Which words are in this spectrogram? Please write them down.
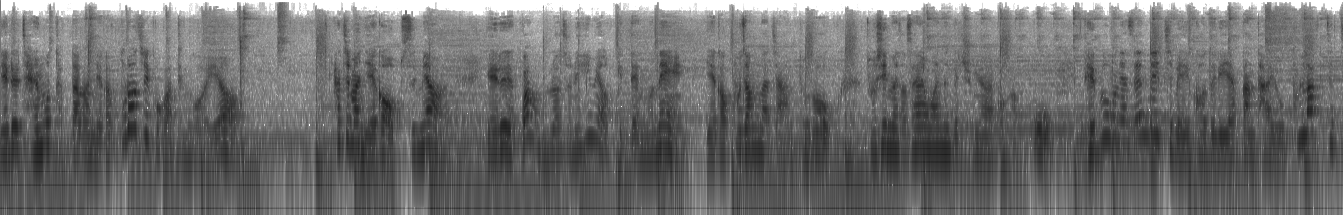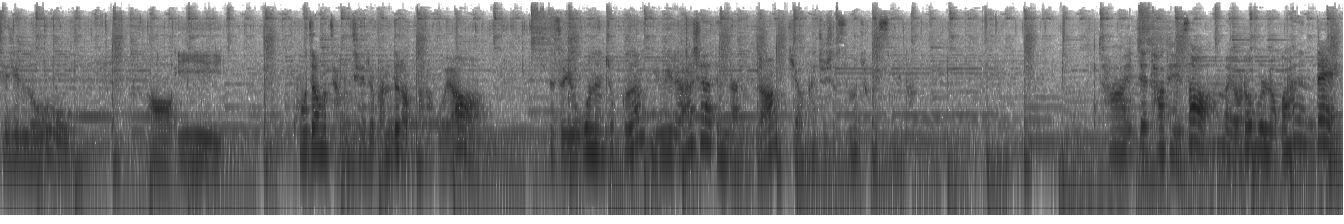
얘를 잘못 닫다간 얘가 부러질 것 같은 거예요. 하지만 얘가 없으면 얘를 꽉 눌러주는 힘이 없기 때문에 얘가 고장나지 않도록 조심해서 사용하는 게 중요할 것 같고 대부분의 샌드위치 메이커들이 약간 다 요 플라스틱 재질로 어, 이 고정 장치를 만들었더라고요. 그래서 요거는 조금 유의를 하셔야 된다는 점 기억해 주셨으면 좋겠습니다. 자, 이제 다 돼서 한번 열어보려고 하는데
